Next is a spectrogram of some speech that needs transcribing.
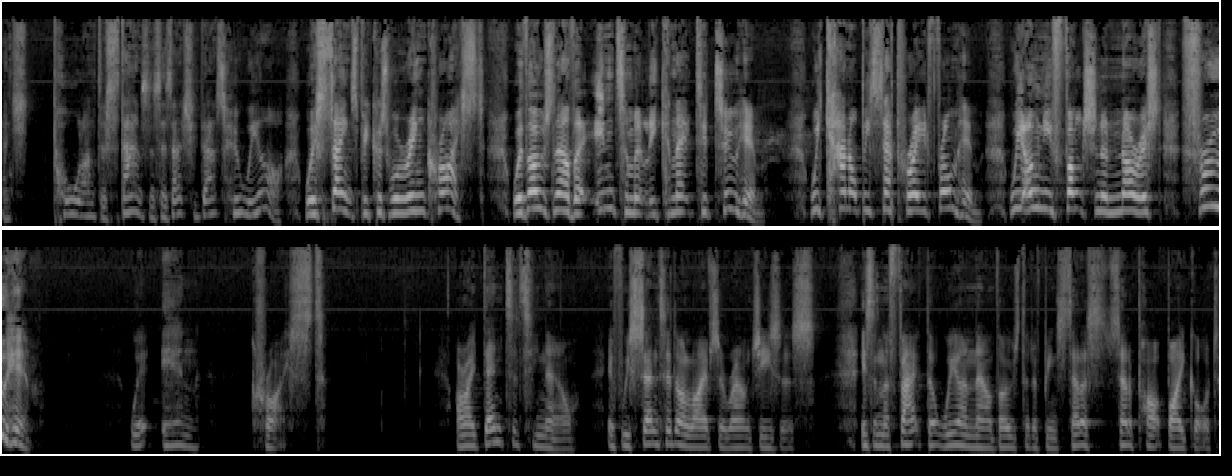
And Paul understands and says, actually, that's who we are. We're saints because we're in Christ. We're those now that are intimately connected to Him. We cannot be separated from Him. We only function and nourished through Him. We're in Christ. Our identity now, if we centered our lives around Jesus, is in the fact that we are now those that have been set, set apart by God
